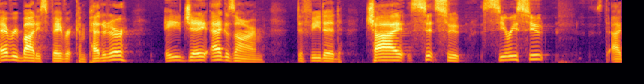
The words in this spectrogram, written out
Everybody's favorite competitor, AJ Agazarm, defeated Chai Sitsut Suit. I,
